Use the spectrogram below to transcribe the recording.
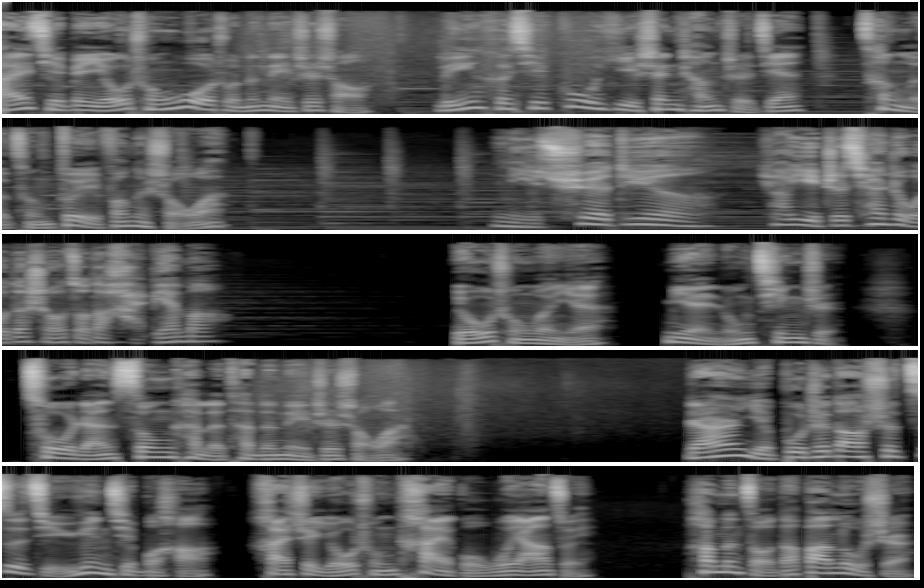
抬起被油虫握住的那只手。林和熙故意伸长指尖蹭了蹭对方的手腕。你确定要一直牵着我的手走到海边吗？油虫闻言，面容轻滞，猝然松开了他的那只手腕。然而也不知道是自己运气不好，还是油虫太过乌鸦嘴，他们走到半路时，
